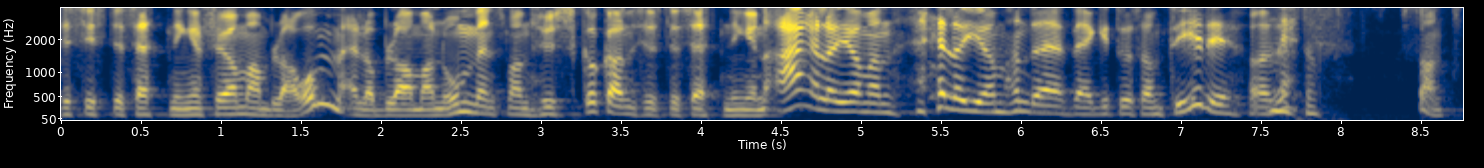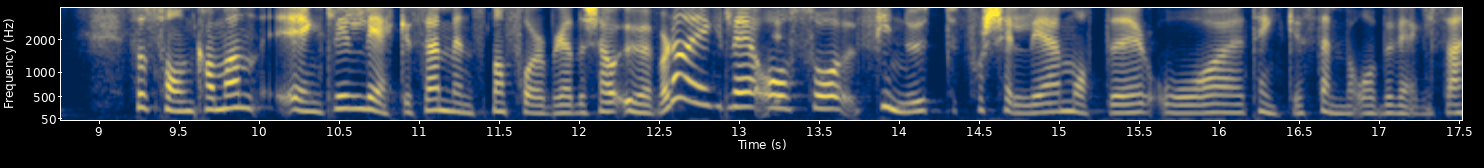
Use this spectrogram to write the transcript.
det siste setningen før man blar om, eller blar man om mens man husker hva den siste setningen er, eller gjør man, eller gjør man det begge to samtidig? Nettopp. Sånn. Så sånn kan man egentlig leke seg mens man forbereder seg og øver, da, egentlig. Og så finne ut forskjellige måter å tenke stemme og bevegelse.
